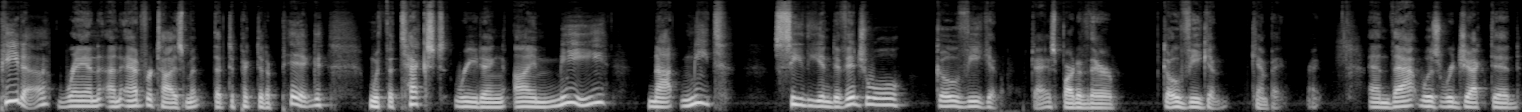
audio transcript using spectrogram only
PETA ran an advertisement that depicted a pig with the text reading, I'm me, not meat. See the individual, go vegan. Okay, as part of their go vegan campaign, right? And that was rejected.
